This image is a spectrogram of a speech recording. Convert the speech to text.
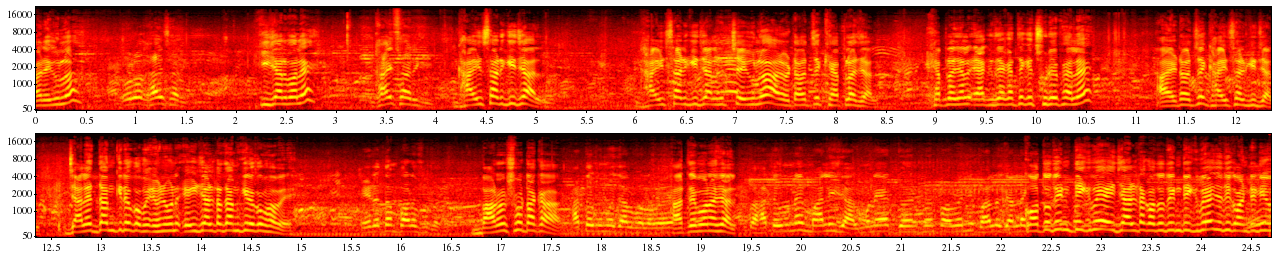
আর এগুলো? ওগুলো ঘাই সার্গি কি জাল বলে? ঘাই সার্গি ঘাই সার্গি জাল। ঘাই সার্গি জাল হচ্ছে এগুলো আর ওটা হচ্ছে খ্যাপলা জাল। খ্যাপলা জাল এক জায়গা থেকে ছুঁড়ে ফেলে আর এটা হচ্ছে ঘাই সার্গি জাল। জালের দাম কীরকম? এই জালটার দাম কীরকম হবে? এটার দাম বারোশো টাকা। বারোশো টাকা? হাতে বোনা জাল বলা হয়। হাতে বোনা জাল? তো হাতে কোনো নাই মালি জাল মানে আর জয়েন্ট ফয়েন্ট পাবেনি ভালো জাল কতদিন টিকবে? এই জালটা কতদিন টিকবে? যদি কন্টিনিউ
